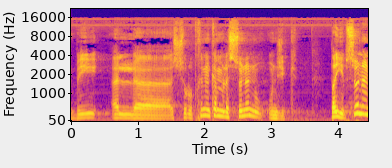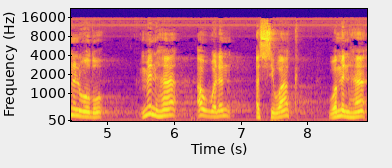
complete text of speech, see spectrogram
بالشروط. خلينا نكمل السنن ونجيك. طيب سنن الوضوء منها أولا السواك ومنها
